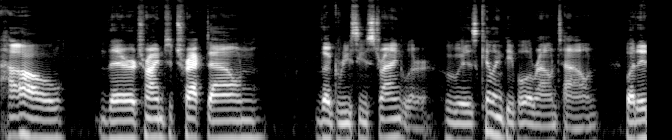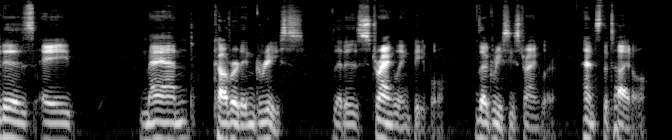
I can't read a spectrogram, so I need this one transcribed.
how they're trying to track down the greasy strangler who is killing people around town, but it is a man covered in grease that is strangling people. The greasy strangler, hence the title.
